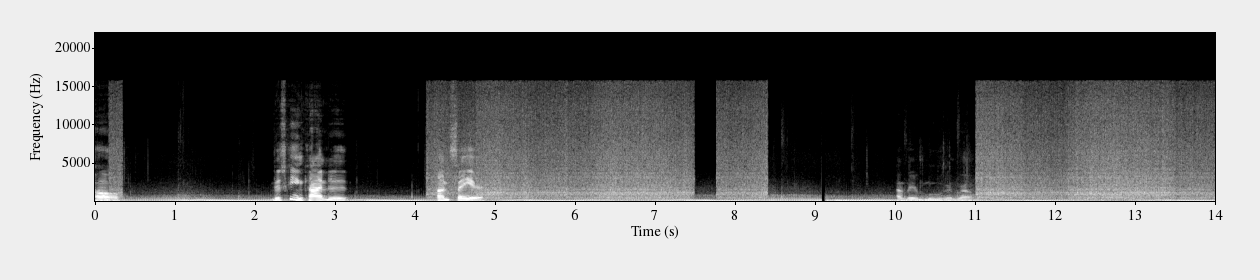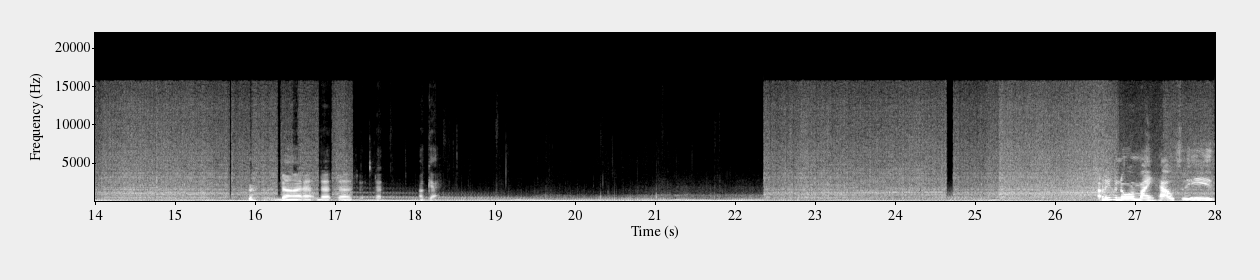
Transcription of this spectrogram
Oh. This game kind of unfair. I'm here moving, bro. nah, that, that, that, that, okay. I don't even know where my house is,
